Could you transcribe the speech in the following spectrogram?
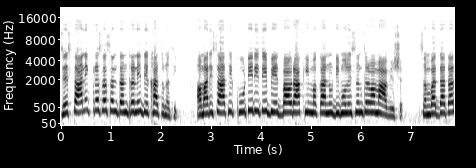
જે સ્થાનિક પ્રશાસન તંત્રને દેખાતું નથી. અમારી સાથે ખોટી રીતે ભેદભાવ રાખી મકાનનું ડિમોલેશન કરવામાં આવ્યું છે. સંવાદદાતા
